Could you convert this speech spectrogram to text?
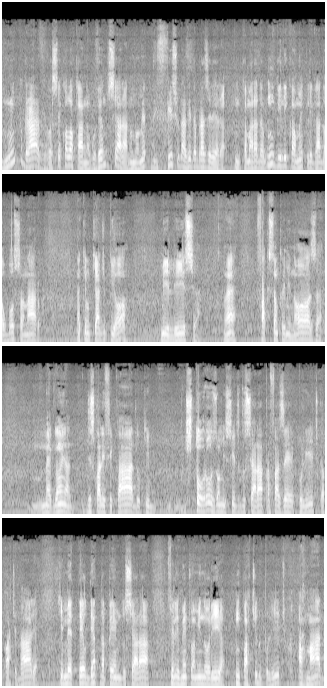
muito grave. Você colocar no governo do Ceará, no momento difícil da vida brasileira, um camarada umbilicalmente ligado ao Bolsonaro, naquilo que há de pior, milícia, né? facção criminosa, meganha desqualificado, que estourou os homicídios do Ceará para fazer política partidária, que meteu dentro da PM do Ceará felizmente uma minoria, um partido político armado.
